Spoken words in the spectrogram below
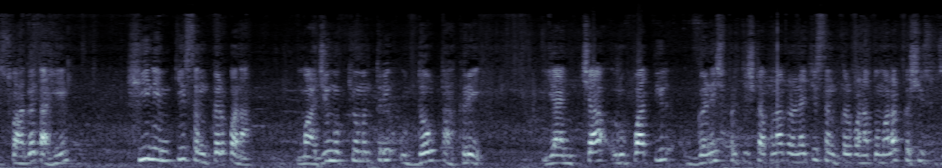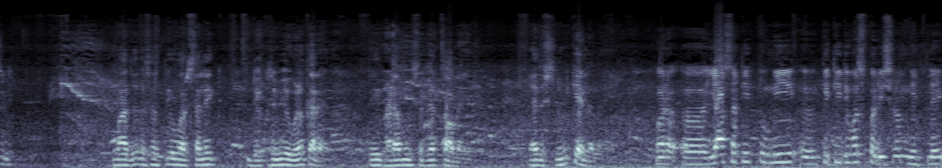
स्वागत आहे. ही नेमकी संकल्पना माजी मुख्यमंत्री उद्धव ठाकरे यांच्या रूपातील गणेश प्रतिष्ठापना करण्याची संकल्पना तुम्हाला कशी सुचली? माझं कसं ते वर्षाला एक डेकोरेशन वेगळं करायचं. ते घडामोडी सध्या चालू आहेत. या दृष्टीने मी केलेलं आहे. बरं अ, यासाठी तुम्ही अ, किती दिवस परिश्रम घेतले?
